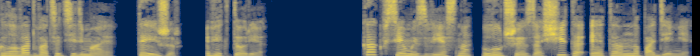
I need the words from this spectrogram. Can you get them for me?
Глава 27. Тейжер. Виктория. Как всем известно, лучшая защита — это нападение.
